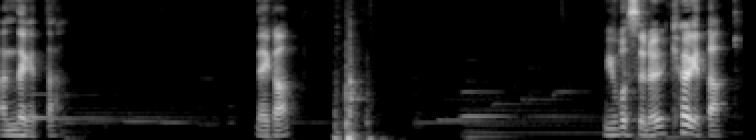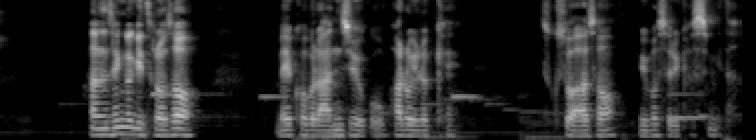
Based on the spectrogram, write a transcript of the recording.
안 되겠다. 내가 뮤버스를 켜야겠다 하는 생각이 들어서 메이크업을 안 지우고 바로 이렇게 숙소 와서 뮤버스를 켰습니다.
